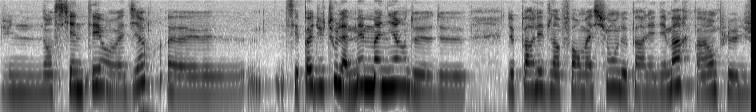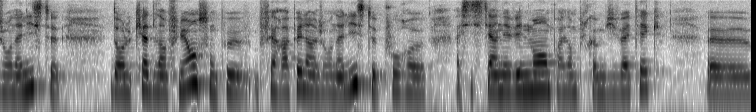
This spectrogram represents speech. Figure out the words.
d'une ancienneté, on va dire. Euh, c'est pas du tout la même manière de, de- de parler de l'information, de parler des marques. Par exemple, les journalistes, dans le cas de l'influence, on peut faire appel à un journaliste pour euh, assister à un événement, par exemple comme Vivatech, euh,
